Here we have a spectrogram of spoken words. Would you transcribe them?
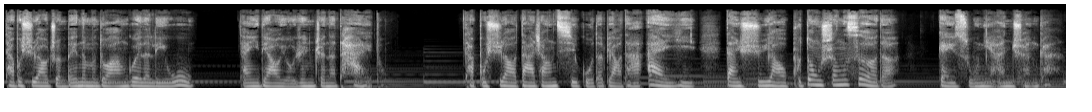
他不需要准备那么多昂贵的礼物，但一定要有认真的态度。他不需要大张旗鼓的表达爱意，但需要不动声色的给足你安全感。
